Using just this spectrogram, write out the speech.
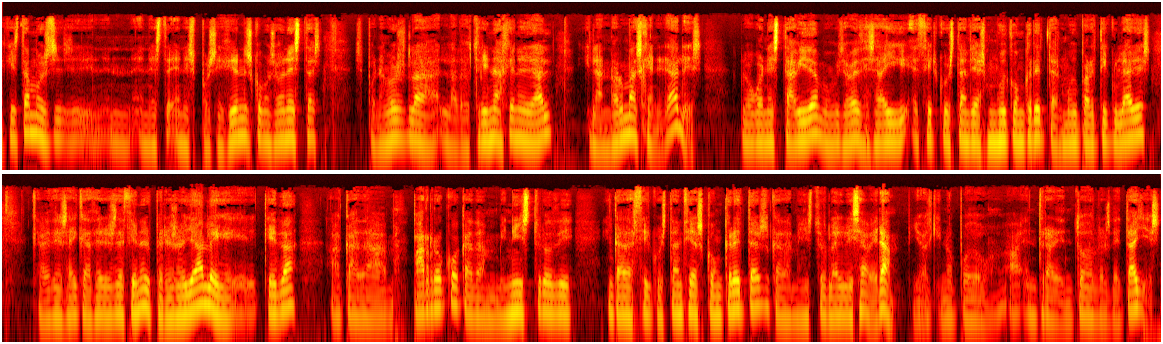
aquí estamos en, este, en exposiciones como son estas, ponemos la, la doctrina general y las normas generales. Luego en esta vida muchas veces hay circunstancias muy concretas, muy particulares, que a veces hay que hacer excepciones, pero eso ya le queda a cada párroco, a cada ministro de, en cada circunstancias concretas, cada ministro de la Iglesia verá. Yo aquí no puedo ah, entrar en todos los detalles,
